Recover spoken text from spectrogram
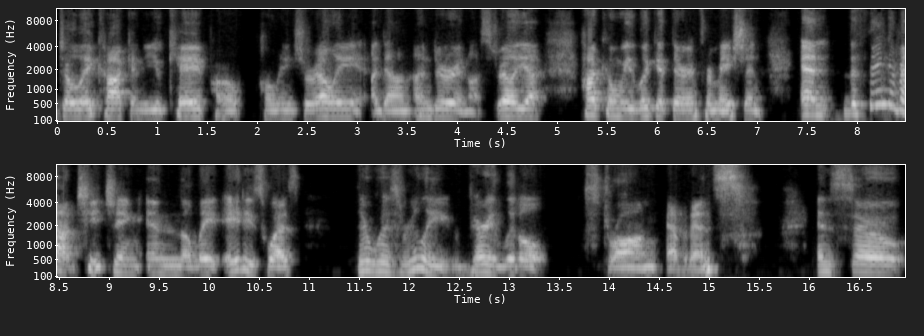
Jo Laycock in the UK, Pauline Chiarelli uh, down under in Australia. How can we look at their information? And the thing about teaching in the late 80s was there was really very little strong evidence and so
